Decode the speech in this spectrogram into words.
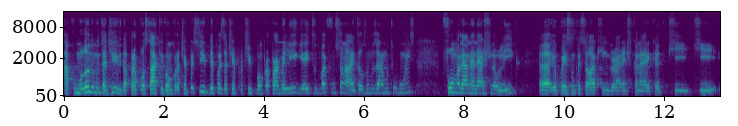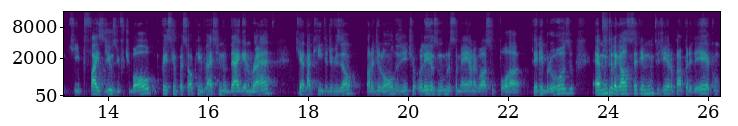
acumulando muita dívida para apostar que vão para a Championship, depois da Championship vão para a Premier League e aí tudo vai funcionar. Então os números eram muito ruins. Fomos olhar na National League. Uh, eu conheço um pessoal aqui em Greenwich, Connecticut, que, que, que faz deals de futebol. Conheci um pessoal que investe no Dagen Red, que é da quinta divisão, fora de Londres. A gente olhei os números também, é um negócio, porra, tenebroso. É muito legal se você tem muito dinheiro para perder, como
